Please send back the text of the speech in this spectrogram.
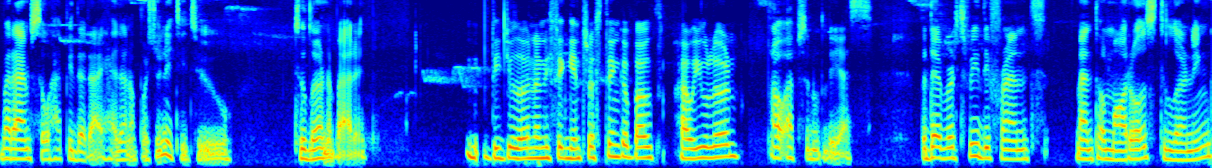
but I'm so happy that I had an opportunity to to learn about it. Did you learn anything interesting about how you learn? Oh, absolutely, yes. But there were three different mental models to learning.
